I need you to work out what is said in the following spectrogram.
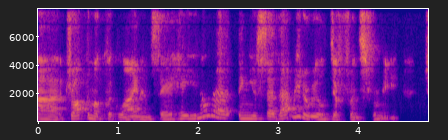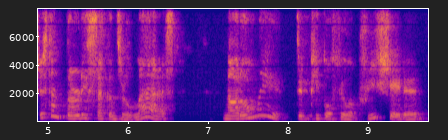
uh, drop them a quick line and say, hey, you know that thing you said, that made a real difference for me. Just in 30 seconds or less, not only did people feel appreciated,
